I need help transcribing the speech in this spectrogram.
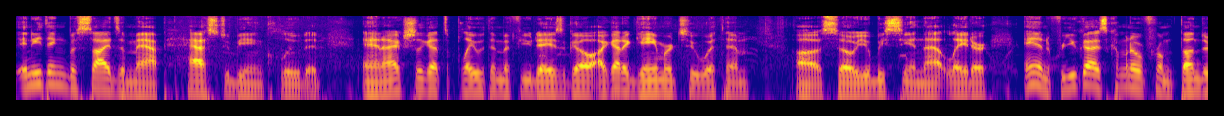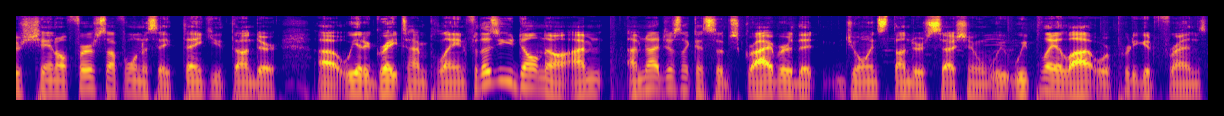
anything besides a map has to be included. And I actually got to play with him a few days ago. I got a game or two with him, uh, so you'll be seeing that later. And for you guys coming over from Thunder's channel, first off, I want to say thank you, Thunder. Uh, we had a great time playing. For those of you who don't know, I'm I'm not just like a subscriber that joins Thunder's session. We, we play a lot. We're pretty good friends.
